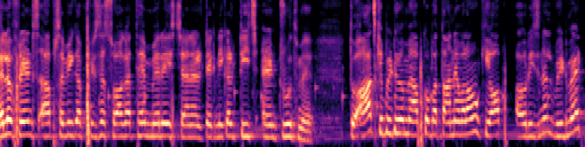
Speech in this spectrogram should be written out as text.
हेलो फ्रेंड्स, आप सभी का फिर से स्वागत है मेरे इस channel technical teach and truth में। तो आज के वीडियो में आपको बताने वाला हूँ कि आप ओरिजिनल वीडमेट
